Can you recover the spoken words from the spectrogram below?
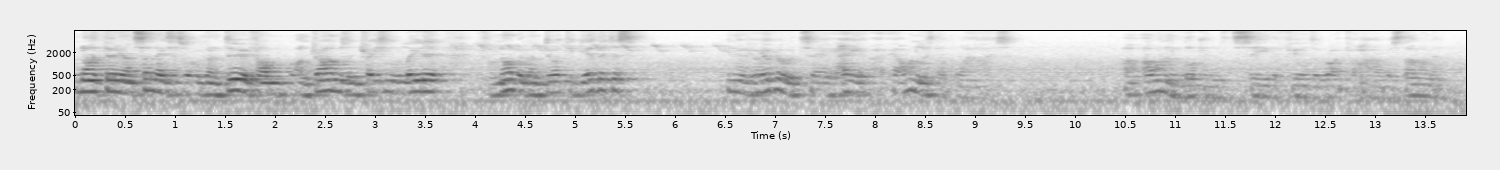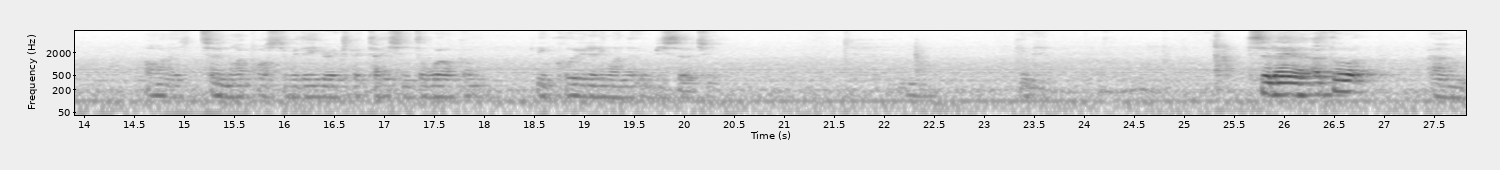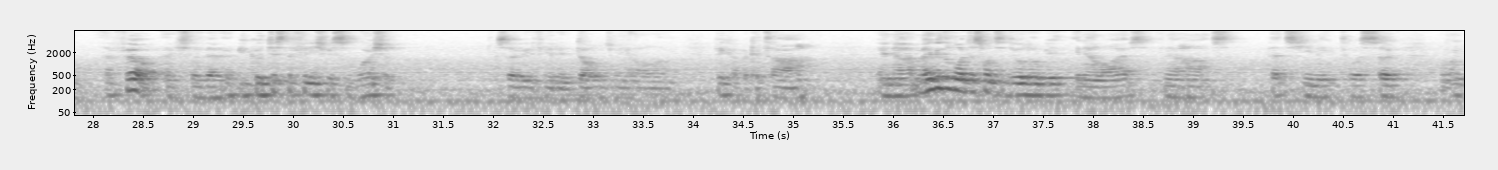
9.30 on Sundays, that's what we're going to do. If I'm on drums and Tracy will lead it, if I'm not, we're going to do it together. Just, you know, whoever would say, hey, I, I want to lift up my. I, I want to look and see the fields are ripe for harvest. I want to, I want to turn my posture with eager expectation to welcome and include anyone that would be searching. Amen. Today, I thought um, I felt actually that it would be good just to finish with some worship. So if you'd indulge me, I'll um, pick up a guitar. And uh, maybe the Lord just wants to do a little bit in our lives, in our hearts. That's unique to us. So I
